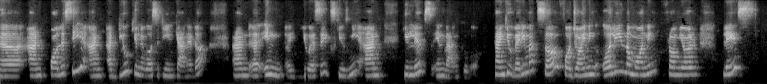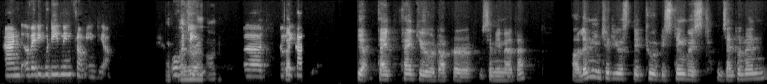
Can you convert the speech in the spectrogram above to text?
uh, and policy and at Duke University in Canada and uh, in USA, uh, excuse me, and he lives in Vancouver. Thank you very much, sir, for joining early in the morning from your place and a very good evening from India. Over to you, uh, Yeah, thank, thank you, Dr. Simi Mehta. Uh, let me introduce the two distinguished gentlemen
